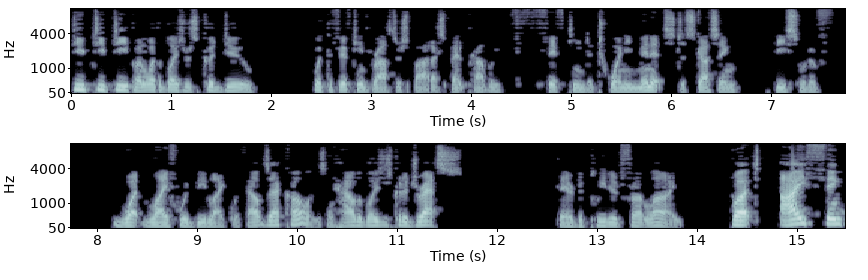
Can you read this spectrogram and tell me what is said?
deep, deep, deep on what the Blazers could do with the 15th roster spot. I spent probably 15 to 20 minutes discussing the sort of what life would be like without Zach Collins and how the Blazers could address their depleted front line. But I think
